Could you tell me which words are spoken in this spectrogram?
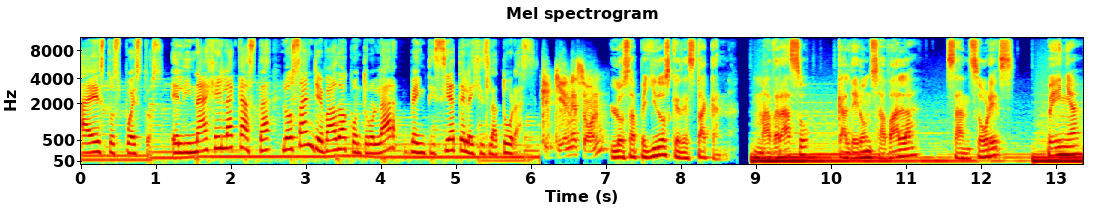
a estos puestos. El linaje y la casta los han llevado a controlar 27 legislaturas. ¿Que quiénes son? Los apellidos que destacan. Madrazo, Calderón Zavala, Sansores, Peña,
